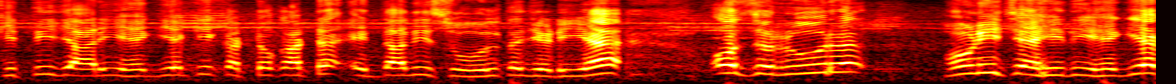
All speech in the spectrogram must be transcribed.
ਕੀਤੀ ਜਾ ਰਹੀ ਹੈਗੀ ਹੈ ਕਿ ਘੱਟੋ ਘੱਟ ਇਦਾਂ ਦੀ ਸਹੂਲਤ ਜਿਹੜੀ ਹੈ, ਉਹ ਜ਼ਰੂਰ ਹੋਣੀ ਚਾਹੀਦੀ ਹੈਗੀ ਹੈ।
